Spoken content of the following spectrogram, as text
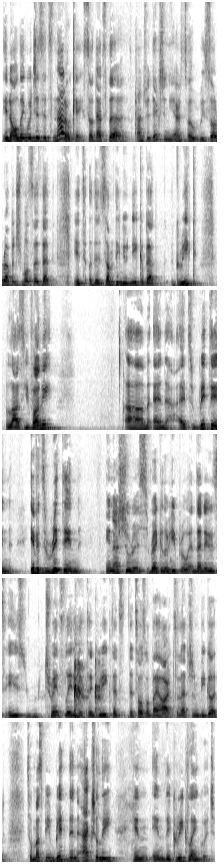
in all languages it's not okay. So that's the contradiction here. So we saw Rabbi Shmuel says that it's there's something unique about Greek, Laz Yivani, um, and it's written if it's written in Ashuris, regular Hebrew, and then he's, he's translating it to Greek. That's that's also by heart, so that shouldn't be good. So it must be written actually in in the Greek language.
